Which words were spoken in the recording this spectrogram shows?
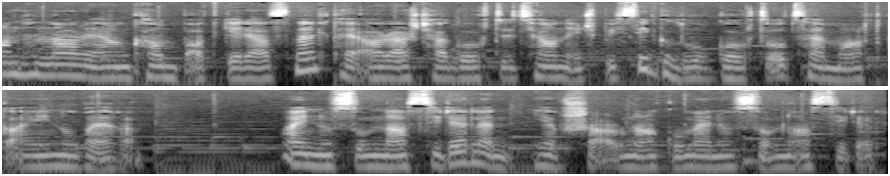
Անհնար է անգամ պատկերացնել, թե արարչագործության ինչպիսի գլուխգործոց է մարդկային ուղեղը։ Այն ուսումնասիրել են եւ շարունակում են ուսումնասիրել։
